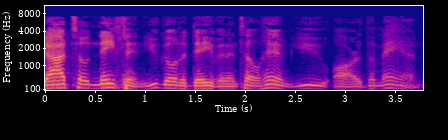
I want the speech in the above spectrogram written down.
God told Nathan, you go to David and tell him you are the man.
